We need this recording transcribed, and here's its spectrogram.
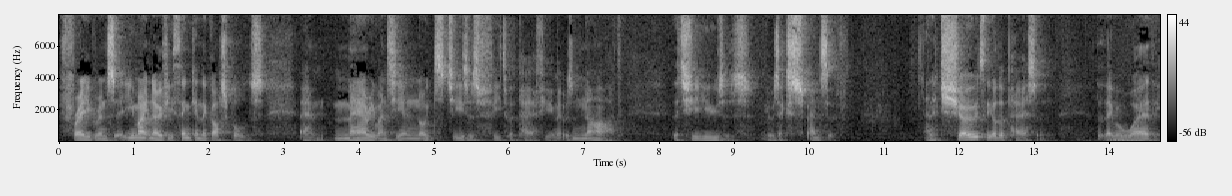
fragrance. You might know if you think in the Gospels, um, Mary, when she anoints Jesus' feet with perfume, it was nard that she uses. It was expensive. And it showed the other person that they were worthy,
